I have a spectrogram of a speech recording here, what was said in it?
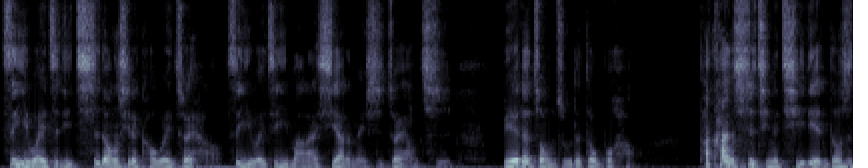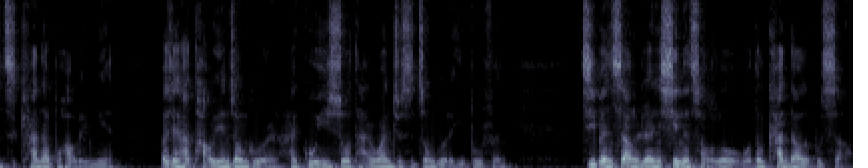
自以为自己吃东西的口味最好，自以为自己马来西亚的美食最好吃。别的种族的都不好，他看事情的起点都是只看到不好的一面，而且他讨厌中国人，还故意说台湾就是中国的一部分。基本上人性的丑陋我都看到了不少。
